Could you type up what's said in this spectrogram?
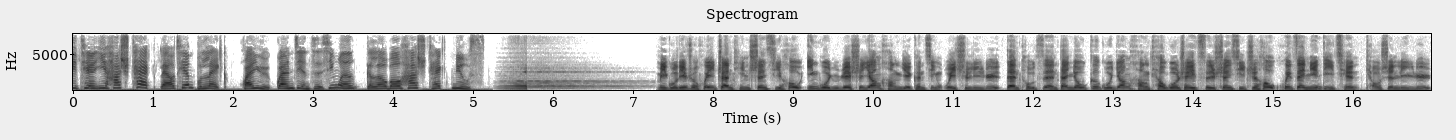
一天一 hashtag 聊天不累，寰宇关键字新闻 global hashtag news。美国联准会暂停升息后，英国与瑞士央行也跟进维持利率，但投资人担忧各国央行跳过这一次升息之后，会在年底前调升利率。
